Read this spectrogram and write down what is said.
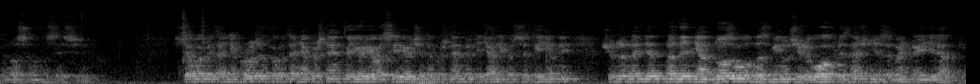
Виносимо на сесію. Сьоме питання про розвиток питання Пишненка Юрія Васильовича та Пишненка Тетяни Костянтинівни щодо надання дозволу на зміну цільового призначення земельної ділянки.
